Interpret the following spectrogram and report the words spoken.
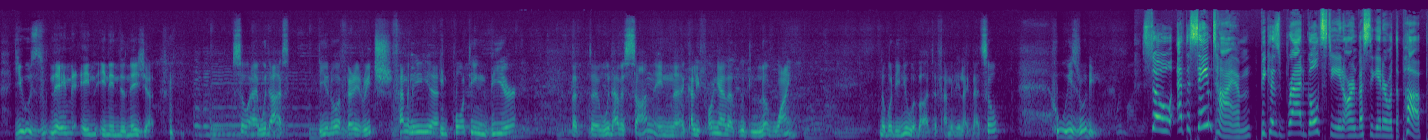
used name in, in Indonesia. so I would ask, do you know a very rich family uh, importing beer that uh, would have a son in uh, California that would love wine? Nobody knew about a family like that. So who is Rudy? So at the same time, because Brad Goldstein, our investigator with the pup,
